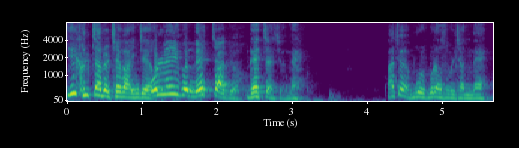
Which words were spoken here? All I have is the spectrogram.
이 글자를 제가 이제 원래 이건 내자죠. 내자죠, 네. 맞아요. 무, 무량수불 전, 네.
